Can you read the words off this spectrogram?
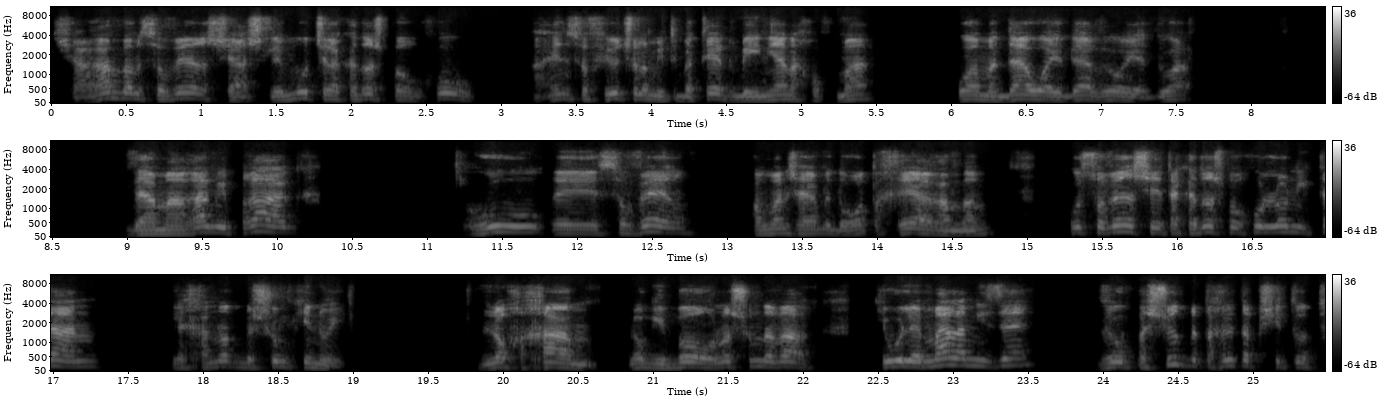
שהרמב"ם סובר שהשלמות של הקדוש ברוך הוא, האינסופיות שלו מתבטאת בעניין החוכמה, הוא המדע, הוא הידע והוא הידוע. והמהר"ל מפראג, הוא אה, סובר, כמובן שהיה בדורות אחרי הרמב"ם, הוא סובר שאת הקדוש ברוך הוא לא ניתן לכנות בשום כינוי. לא חכם, לא גיבור, לא שום דבר, כי הוא למעלה מזה, והוא פשוט בתכלית הפשיטות.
